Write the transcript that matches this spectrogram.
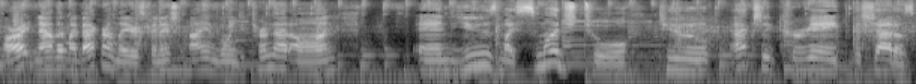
Alright, now that my background layer is finished, I am going to turn that on and use my smudge tool to actually create the shadows.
